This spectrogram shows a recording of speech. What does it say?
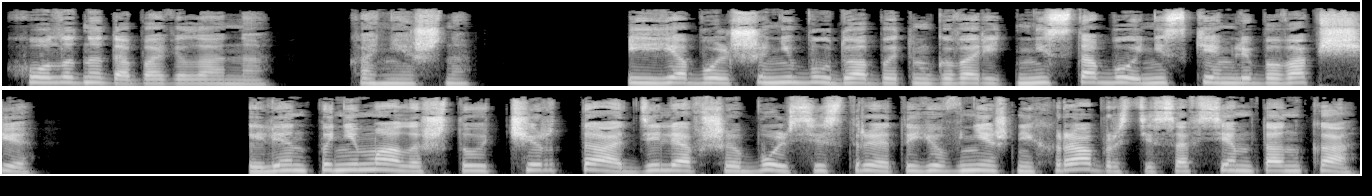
Холодно добавила она. «Конечно. И я больше не буду об этом говорить ни с тобой, ни с кем-либо вообще». Элен понимала, что черта, отделявшая боль сестры от ее внешней храбрости, совсем тонка.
